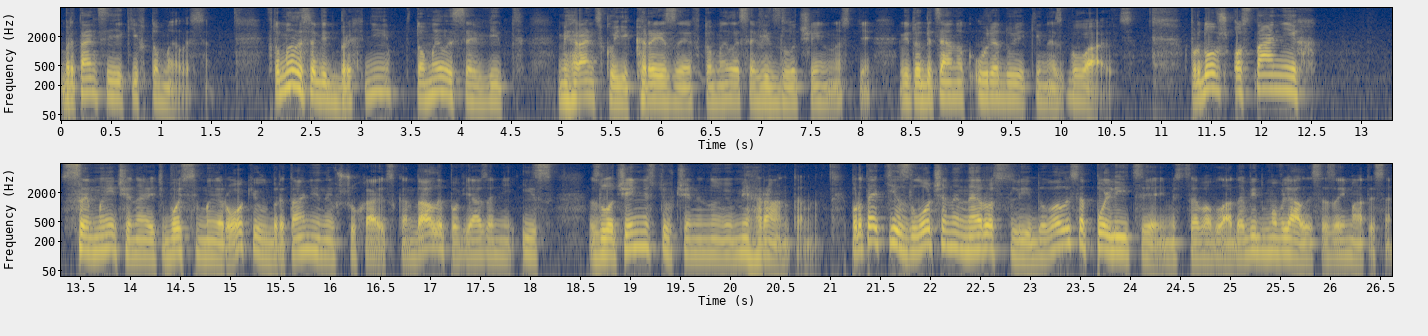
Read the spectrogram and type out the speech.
британці, які втомилися. Втомилися від брехні, втомилися від мігрантської кризи, втомилися від злочинності, від обіцянок уряду, які не збуваються. Впродовж останніх семи чи навіть восьми років в Британії не вщухають скандали, пов'язані із злочинністю, вчиненою мігрантами. Проте ті злочини не розслідувалися. Поліція і місцева влада відмовлялися займатися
